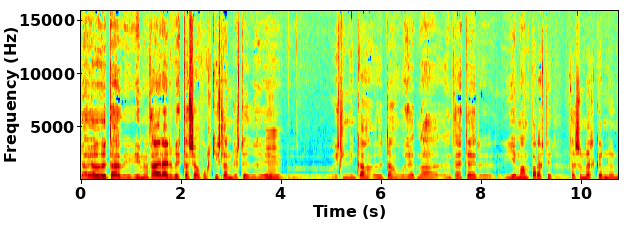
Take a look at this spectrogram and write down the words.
Já, já, auðvitað, ég meina það er erfitt að sjá fólki í slemri stöðu mm. Íslendinga auðvitað og hérna en þetta er, ég man bara eftir þessum verkefnum,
